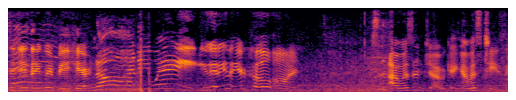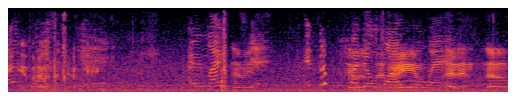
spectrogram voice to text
Did you think we'd be here? No, honey, wait. You gotta get your coat on. I wasn't joking. I was teasing you, but I wasn't joking. I mean, it. It's a It was the dream. I didn't know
